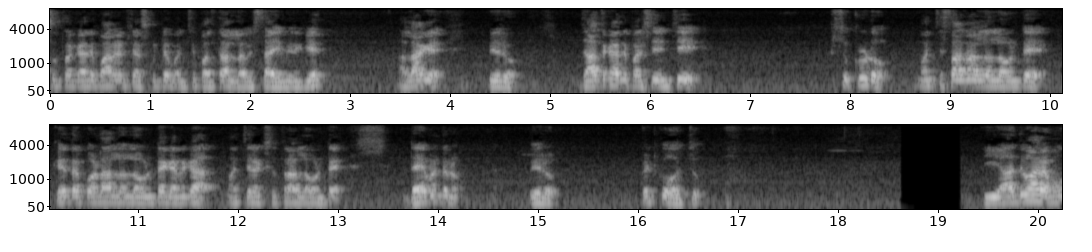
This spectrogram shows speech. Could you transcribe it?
సూత్రం కానీ పారాయణ చేసుకుంటే మంచి ఫలితాలు లభిస్తాయి వీరికి. అలాగే వీరు జాతకాన్ని పరిశీలించి శుక్రుడు మంచి స్థానాలలో ఉంటే కేంద్ర కోణాలలో ఉంటే కనుక మంచి నక్షత్రాల్లో ఉంటే డైమండ్ను మీరు పెట్టుకోవచ్చు. ఈ ఆదివారము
